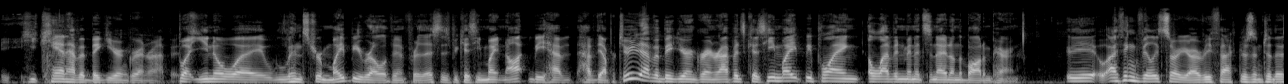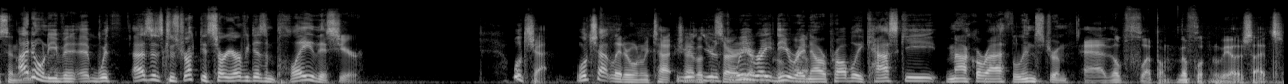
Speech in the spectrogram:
he can have a big year in Grand Rapids. But you know why Lindstrom might be relevant for this is because he might not be have have the opportunity to have a big year in Grand Rapids because he might be playing 11 minutes a night on the bottom pairing. I think Vili Saarijarvi factors into this, and I don't even with as it's constructed. Saarijarvi doesn't play this year. We'll chat. We'll chat later when we ta- chat Your, about your the three Saarijarvi right D right now are probably Kaski, McIlrath, Lindstrom. Yeah, they'll flip them. They'll flip them to the other sides.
